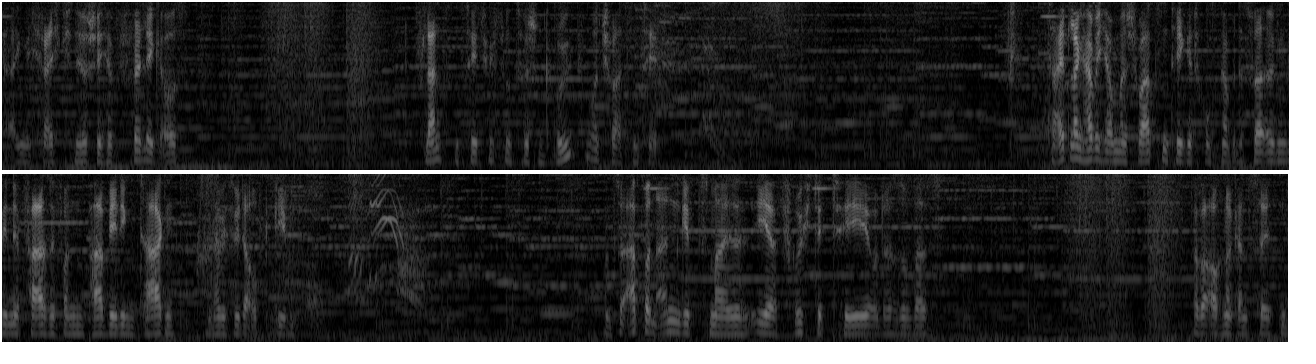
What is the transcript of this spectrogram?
Ja, eigentlich reicht Knirsche hier völlig aus. Pflanzenzüchtung zwischen grünem und schwarzen Tee. Zeit lang habe ich auch mal schwarzen Tee getrunken, aber das war irgendwie eine Phase von ein paar wenigen Tagen. Dann habe ich es wieder aufgegeben. Und so ab und an gibt es mal eher Früchtetee oder sowas. Aber auch nur ganz selten.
